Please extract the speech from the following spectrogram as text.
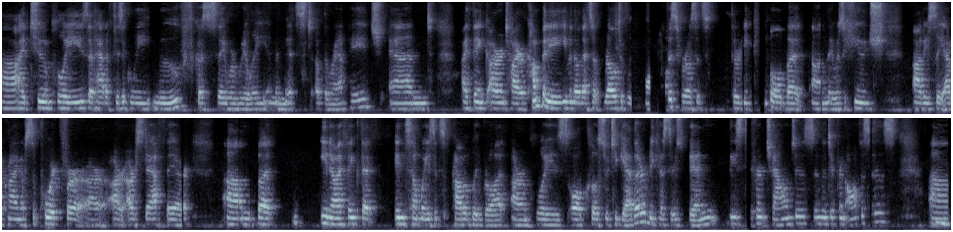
Uh, I had two employees that had to physically move because they were really in the midst of the rampage. And I think our entire company, even though that's a relatively small office for us, it's 30 people, but um, there was a huge, obviously, outcrying of support for our, our, our staff there. Um, but, you know, I think that in some ways it's probably brought our employees all closer together because there's been these different challenges in the different offices. Um,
